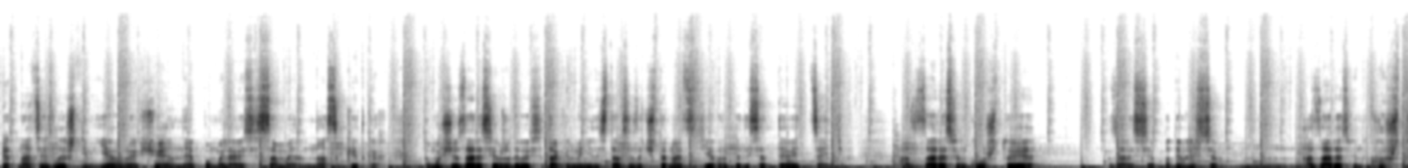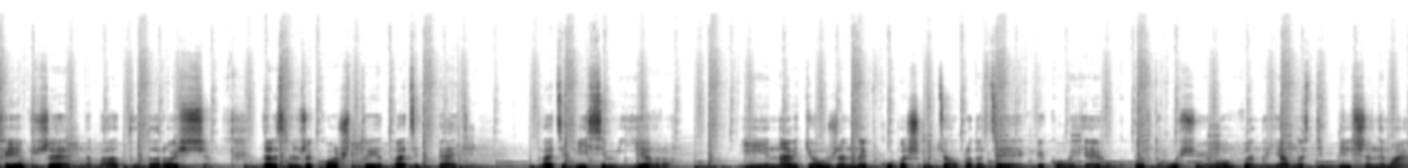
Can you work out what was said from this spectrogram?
15 з лишнім євро, якщо я не помиляюся, саме на скидках. Тому що зараз я вже дивився так, він мені десь стався за 14 євро 59 центів. А зараз він коштує. Зараз я подивлюся. А зараз він коштує вже набагато дорожче. Зараз він вже коштує 25-28 євро. І навіть його вже не купиш у цього продавця, в якого я його купив, тому що його в наявності більше немає.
